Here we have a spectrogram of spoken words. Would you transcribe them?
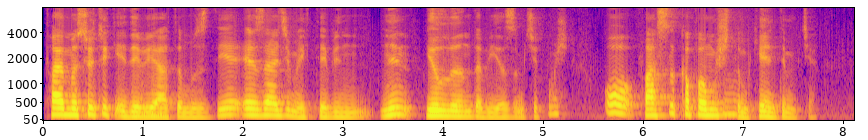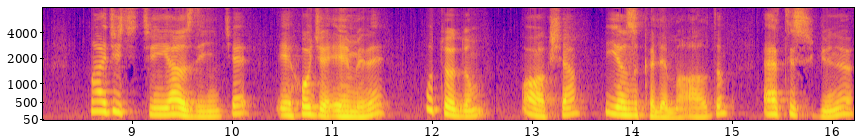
farmasötik edebiyatımız diye Eczacı Mektebi'nin yıllığında bir yazım çıkmış. O faslı kapamıştım kendimce. Macit için yaz deyince e, hoca emre oturdum o akşam bir yazı kalemi aldım. Ertesi günü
